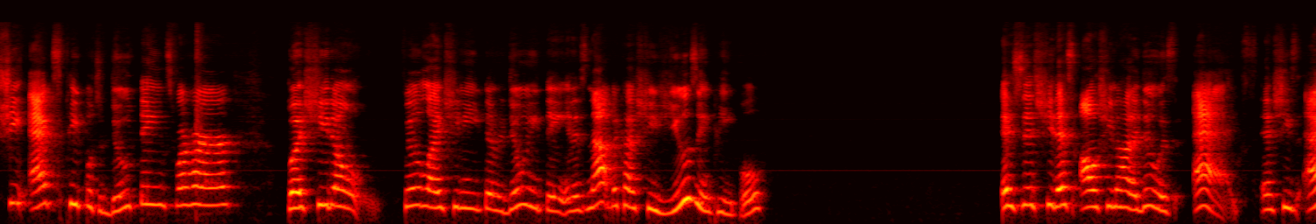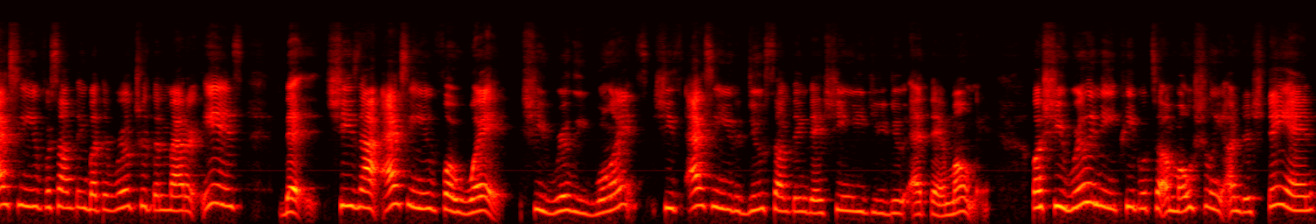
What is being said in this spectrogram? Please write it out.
She asks people to do things for her, but she don't feel like she needs them to do anything. And it's not because she's using people. It's just she that's all she know how to do is ask. And she's asking you for something, but the real truth of the matter is that she's not asking you for what she really wants. She's asking you to do something that she needs you to do at that moment. But she really need people to emotionally understand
